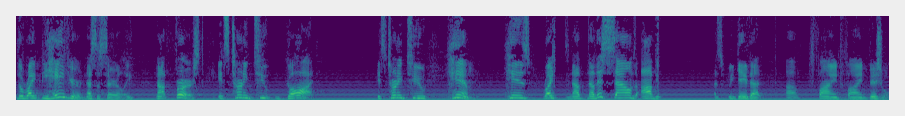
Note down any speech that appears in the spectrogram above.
the right behavior necessarily, not first. It's turning to God. It's turning to Him, His righteousness. Now, now this sounds obvious as we gave that um, fine, fine visual.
